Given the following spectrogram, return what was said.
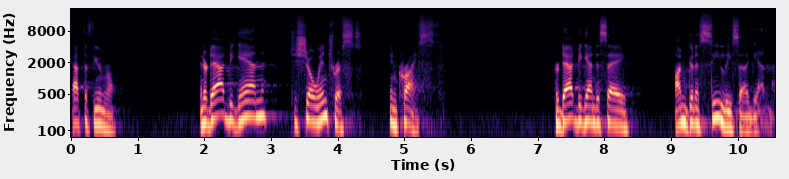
at the funeral. And her dad began to show interest in Christ. Her dad began to say, I'm going to see Lisa again.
